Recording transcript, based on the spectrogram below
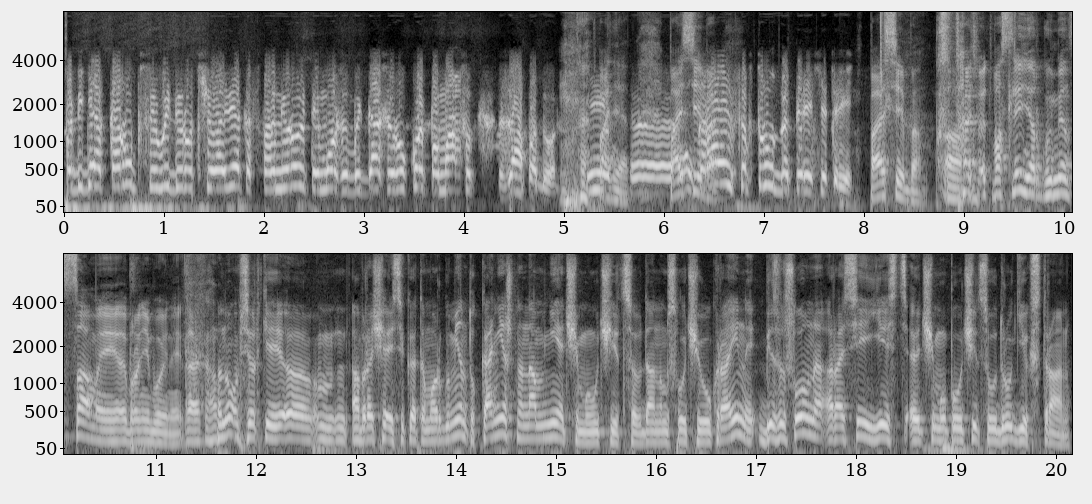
победят коррупцию, выберут человека, сформируют и, может быть, даже рукой помашут Западу. И, Понятно. Э, Спасибо. Украинцев трудно перехитрить. Спасибо. Кстати, а. последний аргумент самый бронебойный. Так. Ну, все-таки, э, обращаясь к этому аргументу, конечно, нам нечему учиться в данном случае Украины. Безусловно, России есть э, чему поучиться у других стран.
